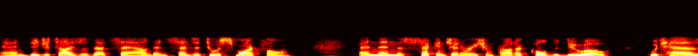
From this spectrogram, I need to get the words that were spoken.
and digitizes that sound and sends it to a smartphone. And then the second generation product called the Duo, which has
